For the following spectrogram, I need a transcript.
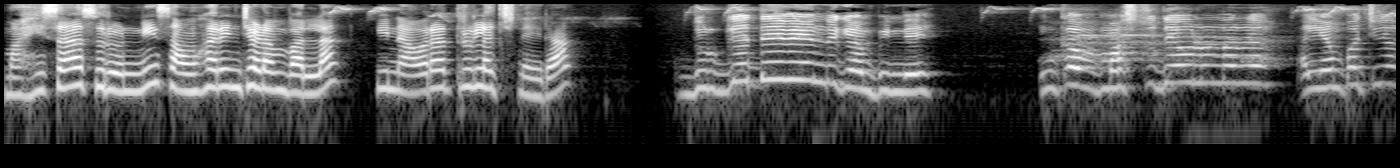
మహిషాసురుణ్ణి సంహరించడం వల్ల ఈ నవరాత్రులు వచ్చినాయిరా. దుర్గాదేవి ఎందుకు చంపింది? ఇంకా మస్తు దేవుళ్ళు ఉన్నారు అది చంపచ్చుగా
